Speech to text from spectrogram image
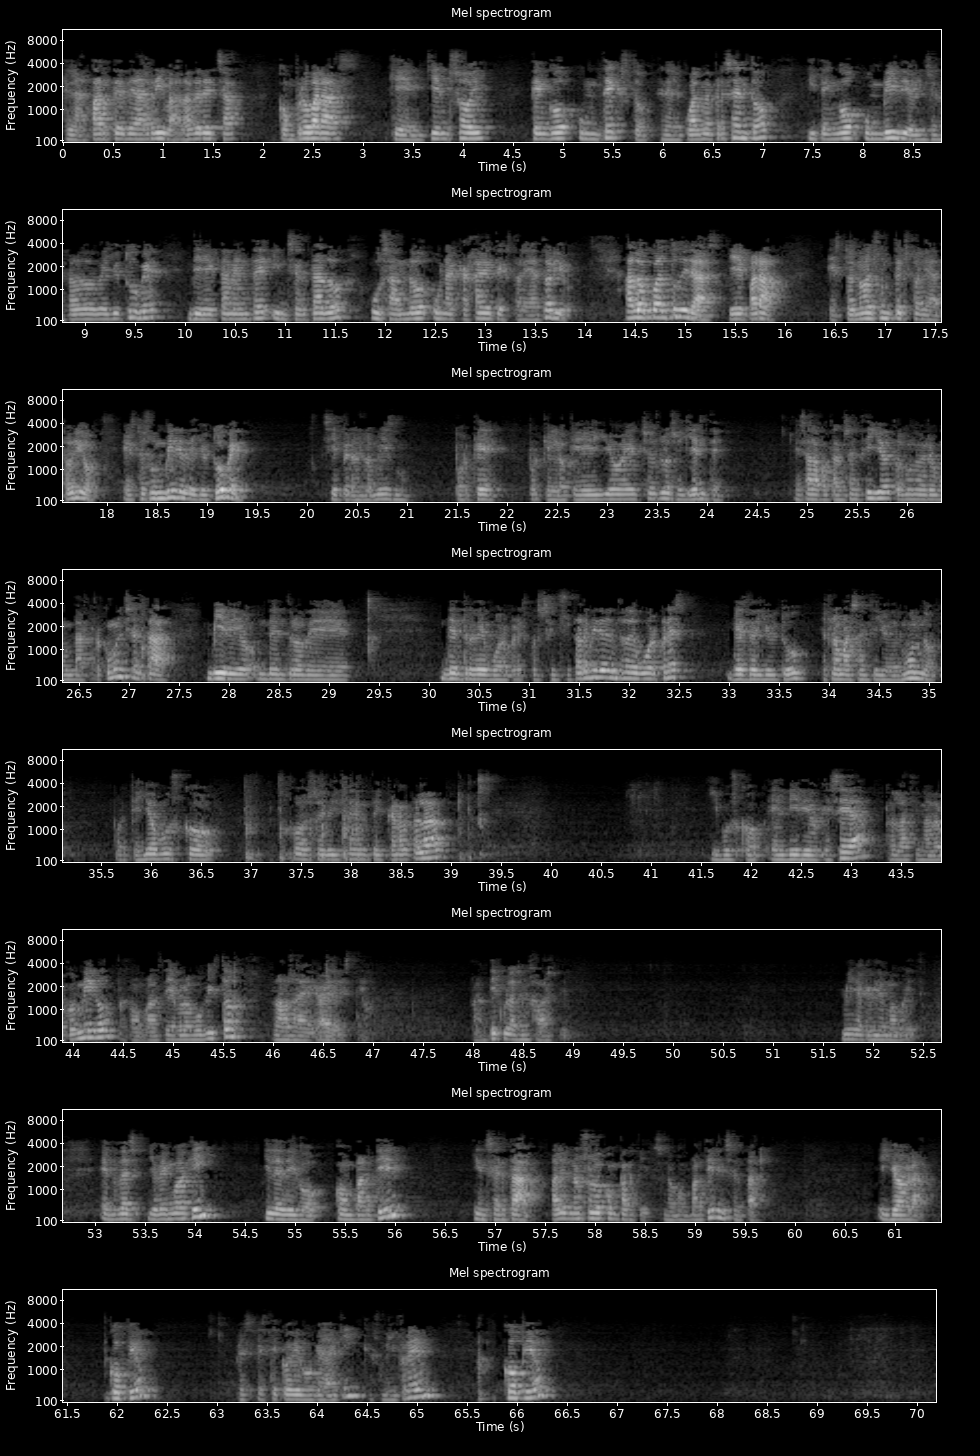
en la parte de arriba a la derecha, comprobarás que en quién soy tengo un texto en el cual me presento y tengo un vídeo insertado de YouTube directamente insertado usando una caja de texto aleatorio. A lo cual tú dirás, eh, para, esto no es un texto aleatorio, esto es un vídeo de YouTube. Sí, pero es lo mismo. ¿Por qué? Porque lo que yo he hecho es lo siguiente. Es algo tan sencillo, todo el mundo me pregunta, ¿pero cómo insertar vídeo dentro de, dentro de WordPress? Pues insertar vídeo dentro de WordPress desde YouTube es lo más sencillo del mundo. Porque yo busco José Vicente Carratalá y busco el vídeo que sea relacionado conmigo, pues como ya lo hemos visto, pues vamos a ver este. Partículas en JavaScript. Mira qué vídeo más bonito. Entonces yo vengo aquí y le digo compartir, insertar, ¿vale? No solo compartir, sino compartir, insertar. Y yo ahora copio este código que hay aquí, que es un iframe, copio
